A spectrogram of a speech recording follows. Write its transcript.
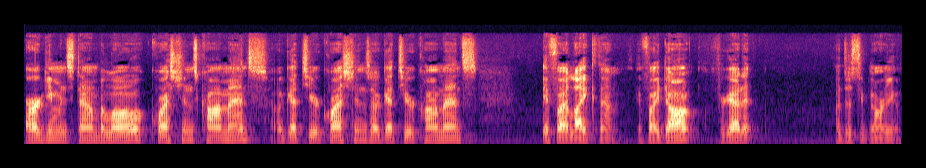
arguments down below, questions, comments. I'll get to your questions, I'll get to your comments if I like them. If I don't, forget it. I'll just ignore you.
